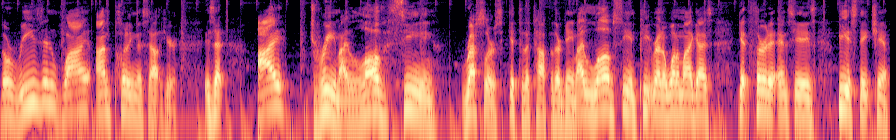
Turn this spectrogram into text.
the reason why I'm putting this out here is that I dream, I love seeing wrestlers get to the top of their game. I love seeing Pete Rena, one of my guys, get third at NCAAs, be a state champ.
